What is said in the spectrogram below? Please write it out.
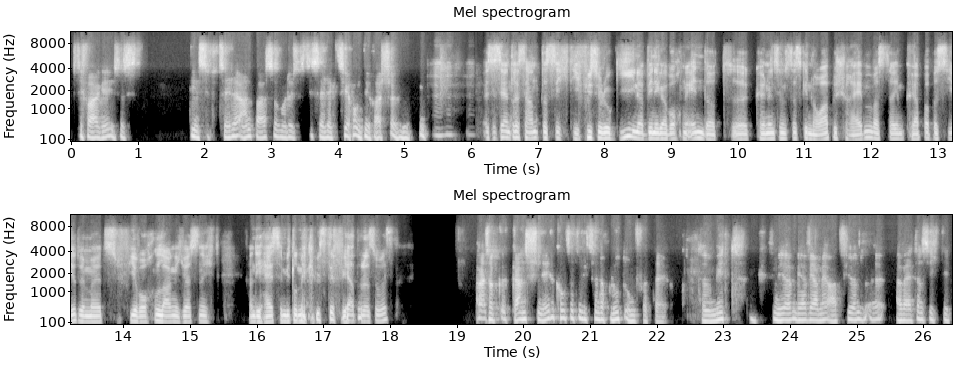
ist die Frage, ist es die institutionelle Anpassung oder ist es die Selektion, die rascher wird? Mhm. Es ist sehr interessant, dass sich die Physiologie innerhalb weniger Wochen ändert. Äh, können Sie uns das genauer beschreiben, was da im Körper passiert, wenn man jetzt vier Wochen lang, ich weiß nicht, an die heiße Mittelmeerküste fährt oder sowas? Also ganz schnell kommt es natürlich zu einer Blutumverteilung. Damit wir mehr Wärme abführen, äh, erweitern sich die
